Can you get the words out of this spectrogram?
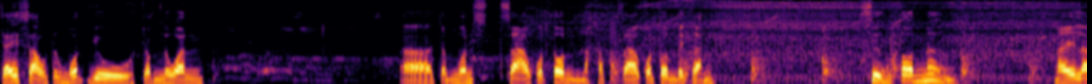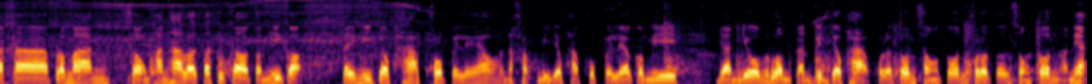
ใจเสาทั้งหมดอยู่จำนวนอ่าจำนวนซาวกว่าต้นนะครับซาวกว่าต้นด้วยกัน ซึ่งต้นหนึ่งในราคาประมาณ 2,599ตอนนี้ก็ ได้มีเจ้าภาพครบไปแล้วนะครับ มีเจ้าภาพครบไปแล้วก็มีญาติโยมร่วมกันเป็นเจ้าภาพคนละต้น 2 ต้น คนละต้น 2 ต้นอันเนี้ย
